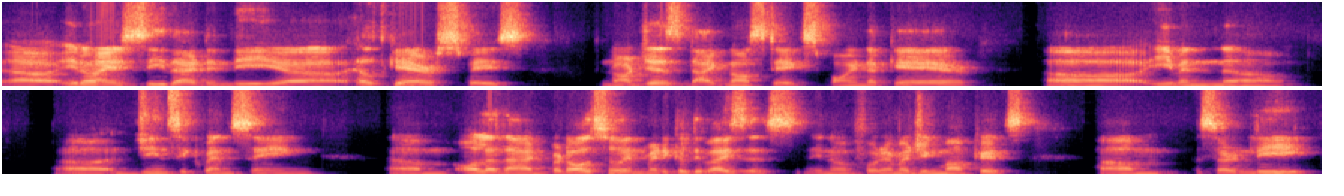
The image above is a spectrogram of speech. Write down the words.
uh, you know, I see that in the healthcare space not just diagnostics, point of care, uh, even uh, uh, gene sequencing, um, all of that, but also in medical devices, you know, for emerging markets. Um, certainly,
